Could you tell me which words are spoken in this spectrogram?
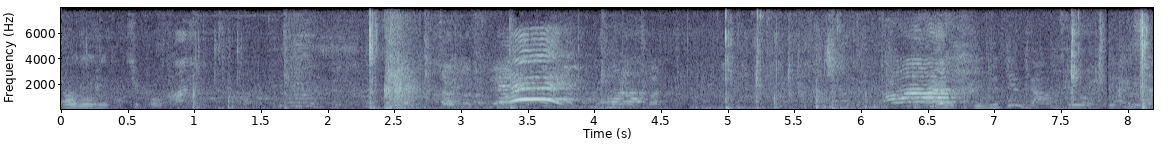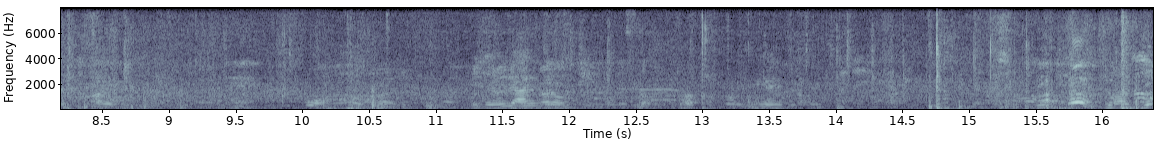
번호는 다칠 거. 아, 근육 때문에 안 보여. 이제 여기 안에 들어. 여기 안에 들어. 들어가지?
